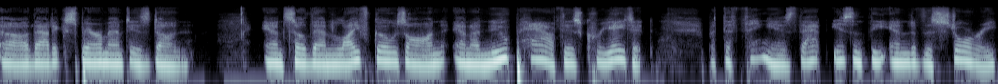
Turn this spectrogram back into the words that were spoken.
uh, that experiment is done. And so then life goes on and a new path is created. But the thing is that isn't the end of the story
